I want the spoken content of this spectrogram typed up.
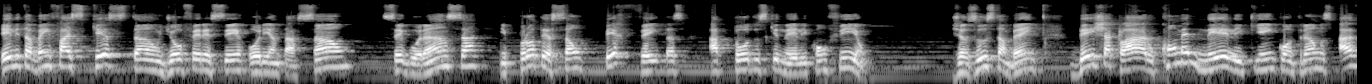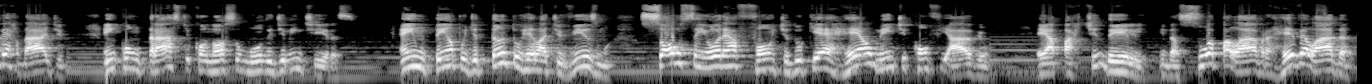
Ele também faz questão de oferecer orientação, segurança e proteção perfeitas a todos que nele confiam. Jesus também deixa claro como é nele que encontramos a verdade, em contraste com o nosso mundo de mentiras. Em um tempo de tanto relativismo, só o Senhor é a fonte do que é realmente confiável. É a partir dele e da sua palavra revelada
